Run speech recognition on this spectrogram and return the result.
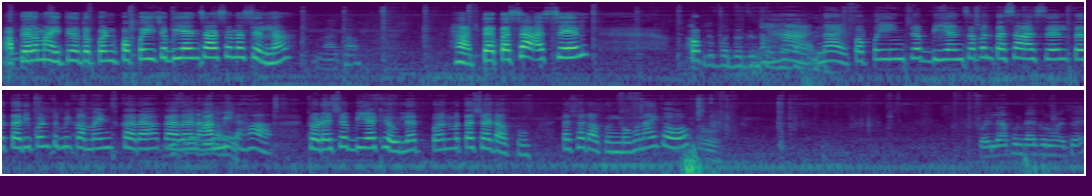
आपल्याला माहिती नव्हतं पण पपईच्या बियांचं असं नसेल ना. हा त्या तसा असेल हा नाही पपईंच्या बियांचा पण तसा असेल तर तरी पण तुम्ही कमेंट्स करा कारण आम्ही हा. थोड्याशा बिया ठेवल्यात पण मग तशा टाकू. तशा टाकून बघू नाही का हो? हो. पहिले आपण काय करू माहिती आहे?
